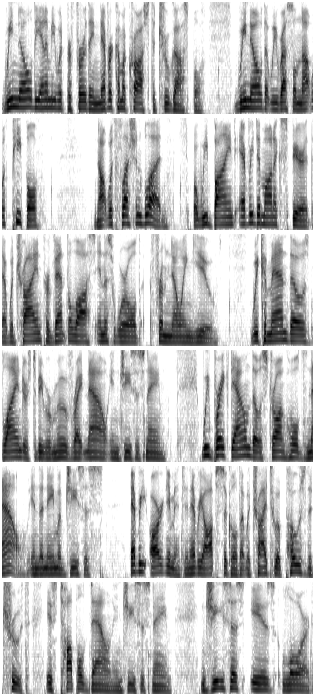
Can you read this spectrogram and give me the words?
We know the enemy would prefer they never come across the true gospel. We know that we wrestle not with people, not with flesh and blood, but we bind every demonic spirit that would try and prevent the lost in this world from knowing you. We command those blinders to be removed right now in Jesus' name. We break down those strongholds now in the name of Jesus. Every argument and every obstacle that would try to oppose the truth is toppled down in Jesus' name. Jesus is Lord.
